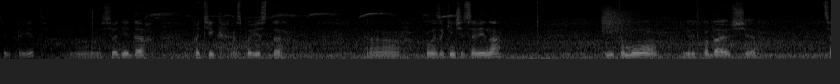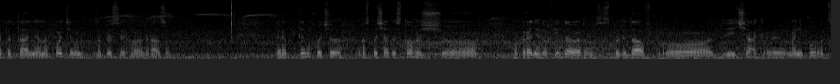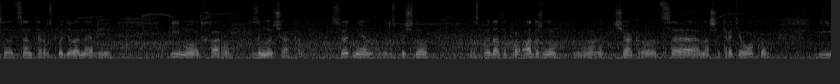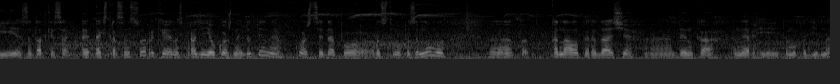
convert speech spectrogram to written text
Всім привіт! Сьогодні йде потік розповісти, е, коли закінчиться війна. І тому, не відкладаючи це питання на потім, записую його одразу. Перед тим хочу розпочати з того, що в попередніх двох відео розповідав про дві чакри. Маніпуру це центр розподілу енергії, і Моладхару, земну чакру. Сьогодні розпочну розповідати про адужну е, чакру. Це наше третє око. І задатки е- екстрасенсорики насправді є у кожної людини. Когось це йде по родству по земному е, каналу передачі ДНК, енергії і тому подібне.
